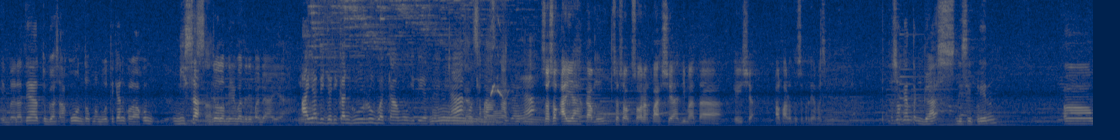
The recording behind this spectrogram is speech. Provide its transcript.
ibaratnya tugas aku untuk membuktikan kalau aku bisa, jauh lebih hebat daripada ayah. Ayah dijadikan guru buat kamu gitu ya sayang ya. Motivasi juga ya. Sosok ayah kamu, sosok seorang Pasha di mata Keisha, Alvaro itu seperti apa sih? sosok yang tegas disiplin em,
